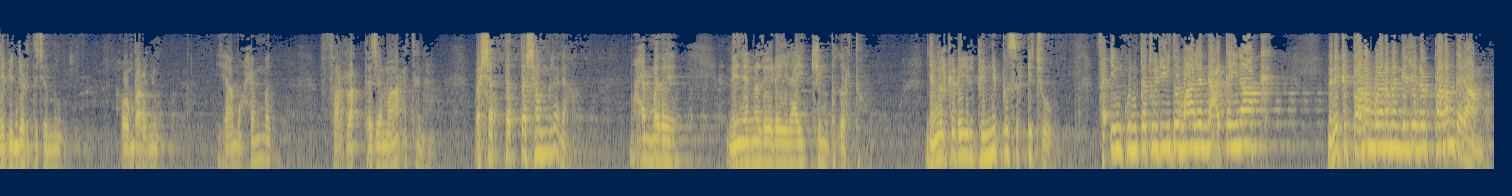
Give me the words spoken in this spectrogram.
നബിന്റെ അടുത്ത് ചെന്നു. അവൻ പറഞ്ഞു യാ മുഹമ്മദ് മുഹമ്മദെ നീ ഞങ്ങളുടെ ഇടയിൽ ഐക്യം തകർത്തു. ഞങ്ങൾക്കിടയിൽ ഭിന്നിപ്പ് സൃഷ്ടിച്ചു. നിനക്ക് പണം വേണമെങ്കിൽ ഞങ്ങൾ പണം തരാം.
